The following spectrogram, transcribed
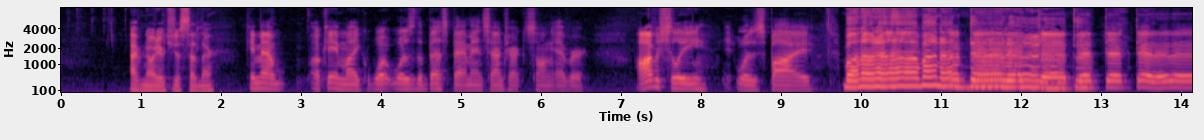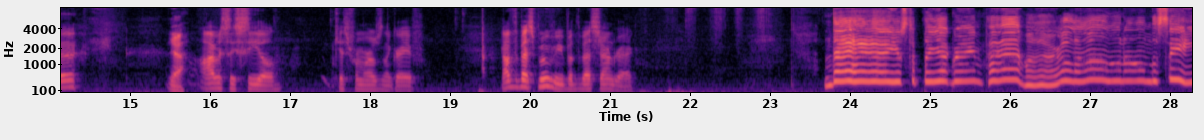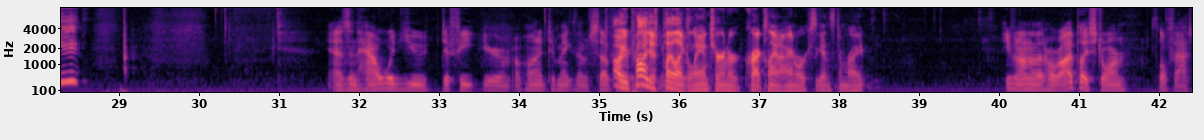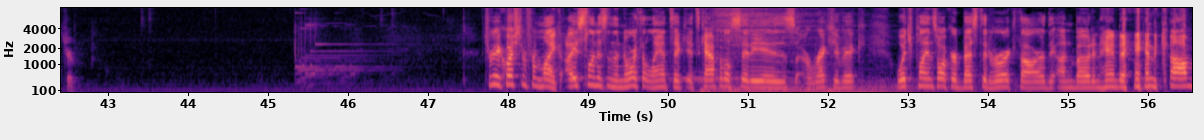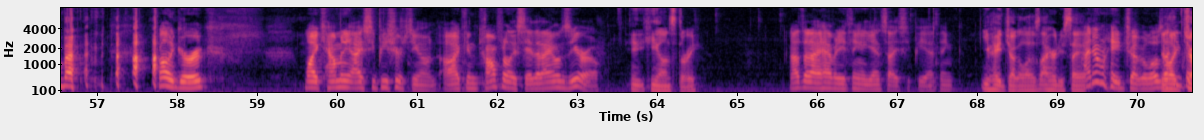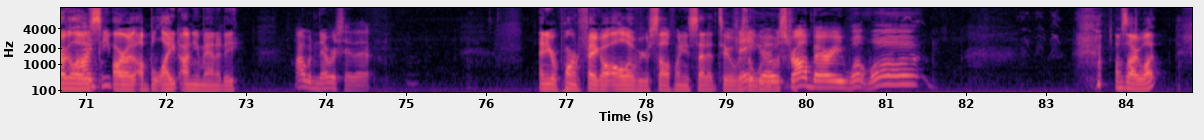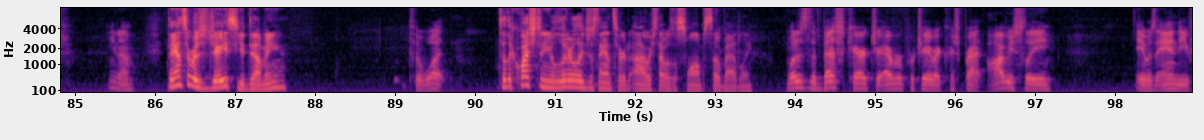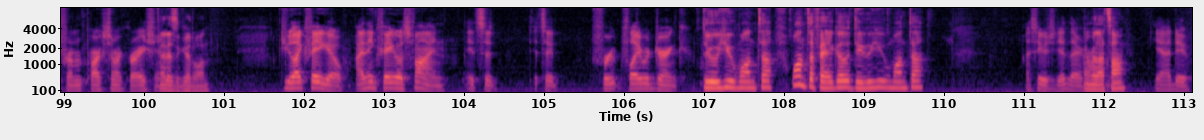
I have no idea what you just said there. Okay, Matt. Okay, Mike. What was the best Batman soundtrack song ever? Obviously, it was by. Ba-na-na. Yeah. Obviously, Seal. Kiss from Rose in the Grave. Not the best movie, but the best soundtrack. There used to be a great power alone on the sea. As in, how would you defeat your opponent to make them suffer? Oh, you probably just play like Lantern or Krark-Clan Ironworks against him, right? Even under that horrible. I'd play Storm. A little faster. Trivia question from Mike. Iceland is in the North Atlantic. Its capital city is Reykjavik. Which planeswalker bested Ruric Thar, the Unbowed, in hand-to-hand combat? Probably Garruk. Mike, how many ICP shirts do you own? I can confidently say that I own zero. he, he owns three. Not that I have anything against ICP. I think You hate juggalos. I heard you say it. I don't hate juggalos. You're I like think they're fine juggalos are a, a blight on humanity. I would never say that. And you were pouring Faygo all over yourself when you said it too. It was There the weirdest. Strawberry. What? What? I'm sorry. What? You know. The answer was Jace, you dummy. To what? To the question you literally just answered. I wish that was a swamp so badly. What is the best character ever portrayed by Chris Pratt? Obviously, it was Andy from Parks and Recreation. That is a good one. Do you like Faygo? I think Faygo's fine. It's a, it's a fruit flavored drink. Do you want to want a Faygo? Do you want to? I see what you did there. Remember that song? Yeah, I do.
